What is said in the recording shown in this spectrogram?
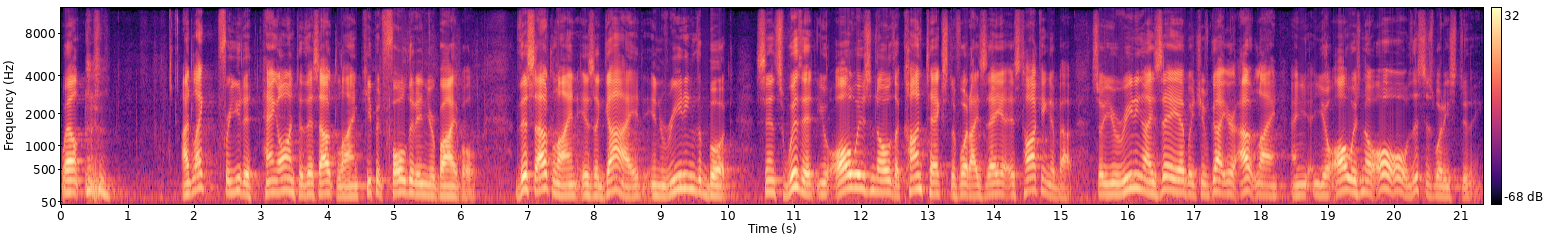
Well, I'd like for you to hang on to this outline, keep it folded in your Bible. This outline is a guide in reading the book since with it you always know the context of what Isaiah is talking about. So you're reading Isaiah, but you've got your outline and you, will always know, oh, oh, this is what he's doing.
